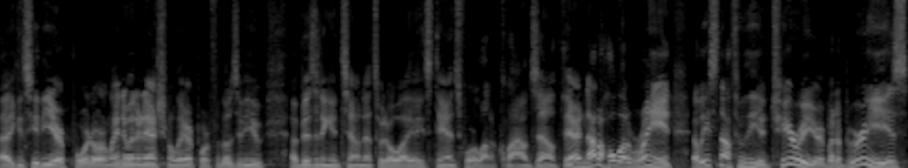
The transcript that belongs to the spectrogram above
uh, you can see the airport, Orlando International Airport. For those of you uh, visiting in town, that's what OIA stands for. A lot of clouds out there. Not a whole lot of rain, at least not through the interior, but a breeze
